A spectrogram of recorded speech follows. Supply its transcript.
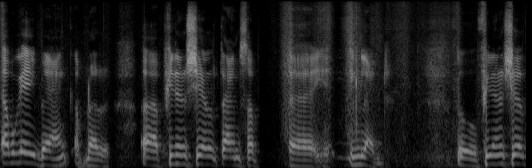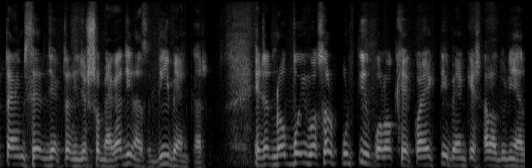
এবং এই ব্যাংক আপনার ফিনান্সিয়াল টাইমস অফ ইংল্যান্ড। তো ফিনান্সিয়াল টাইমসের যে একটা নিজস্ব ম্যাগাজিন আছে, দি ব্যাংকার, এটা নব্বই বছর পূর্তি উপলক্ষে কয়েকটি ব্যাংকে সারা দুনিয়ার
